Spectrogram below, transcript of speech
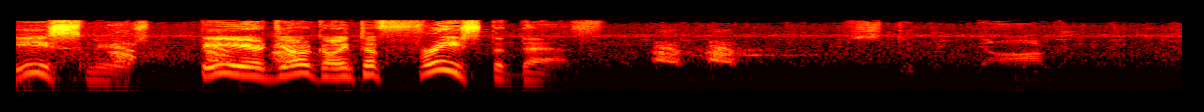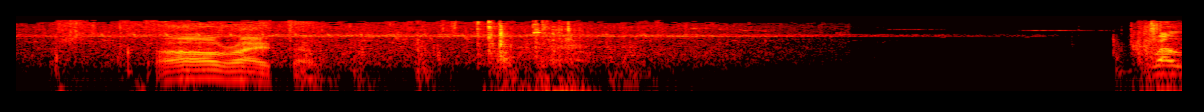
Ysmir's beard, you're going to freeze to death. Stupid dog. All right then. Well,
